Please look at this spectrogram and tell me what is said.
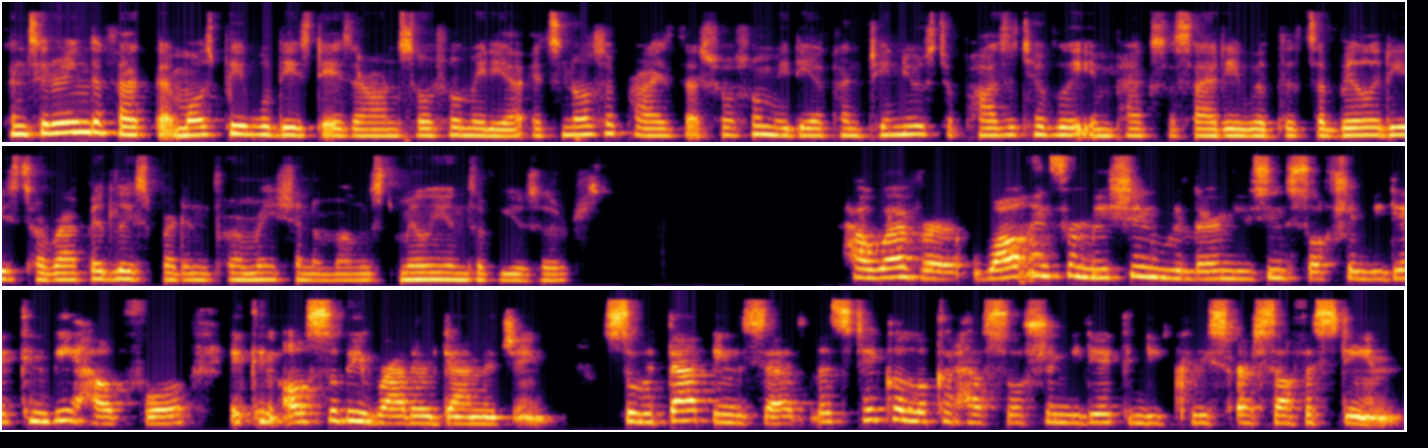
Considering the fact that most people these days are on social media, it's no surprise that social media continues to positively impact society with its abilities to rapidly spread information amongst millions of users. However, while information we learn using social media can be helpful, it can also be rather damaging. So, with that being said, let's take a look at how social media can decrease our self esteem.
